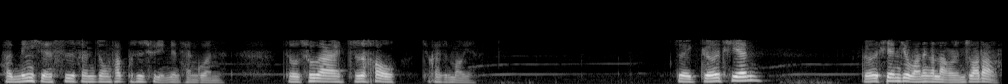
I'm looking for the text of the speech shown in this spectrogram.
很明显，四分钟他不是去里面参观的。走出来之后就开始冒烟，所以隔天，隔天就把那个老人抓到了。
